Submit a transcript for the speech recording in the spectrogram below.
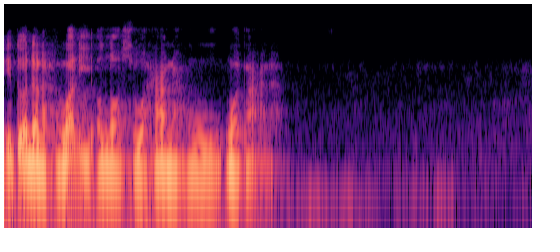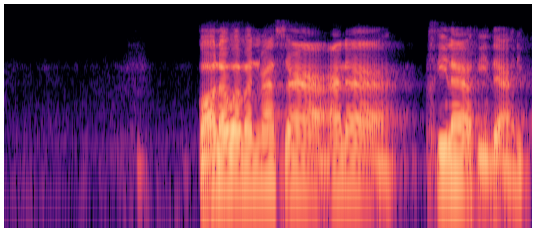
itu adalah wali Allah Subhanahu wa taala. Qala wa man mas'a ala khilafi dhalik.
